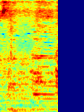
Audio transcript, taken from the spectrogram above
times.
